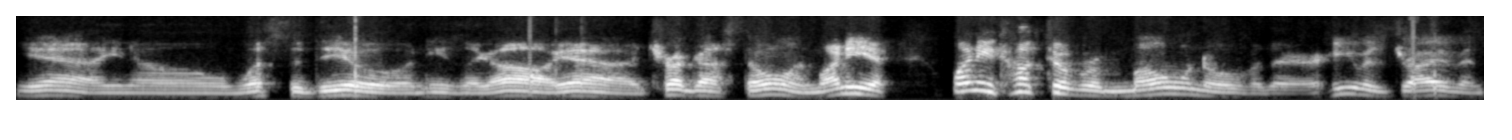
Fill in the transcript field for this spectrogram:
"Yeah, you know, what's the deal?" And he's like, "Oh yeah, truck got stolen. Why don't you why don't you talk to Ramon over there? He was driving."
